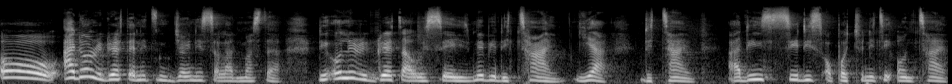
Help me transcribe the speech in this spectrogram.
Oh, I don't regret anything joining Salad Master. The only regret I will say is maybe the time. Yeah, the time. I didn't see this opportunity on time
